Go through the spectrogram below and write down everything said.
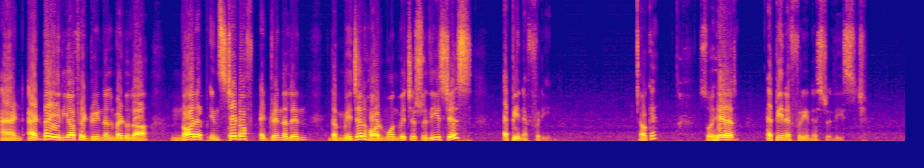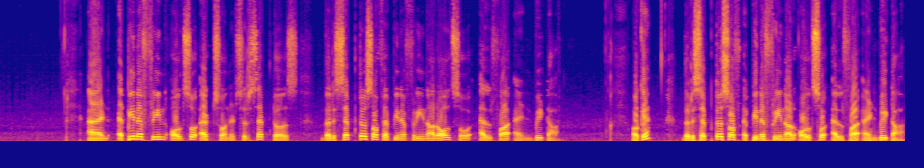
And at the area of adrenal medulla norep instead of adrenaline the major hormone which is released is epinephrine. Okay? So here epinephrine is released. And epinephrine also acts on its receptors. The receptors of epinephrine are also alpha and beta. Okay, the receptors of epinephrine are also alpha and beta.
